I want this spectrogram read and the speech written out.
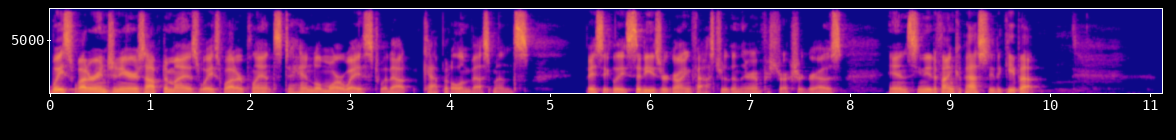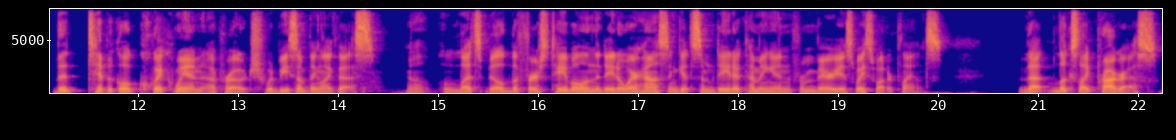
wastewater engineers optimize wastewater plants to handle more waste without capital investments. Basically, cities are growing faster than their infrastructure grows, and so you need to find capacity to keep up. The typical quick win approach would be something like this. Well, let's build the first table in the data warehouse and get some data coming in from various wastewater plants. That looks like progress,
